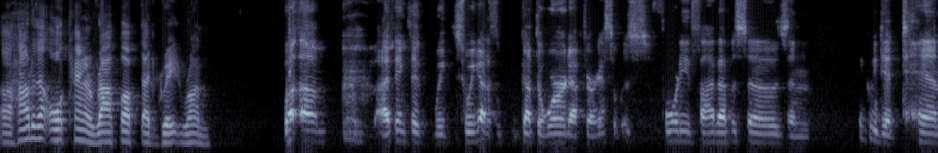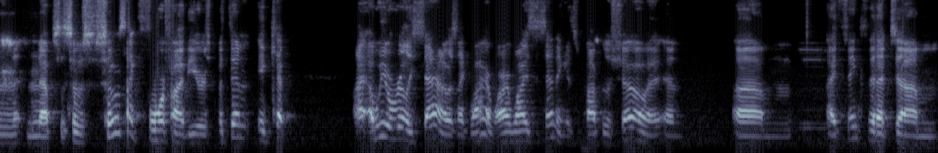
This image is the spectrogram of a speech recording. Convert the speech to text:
Uh, how did that all kind of wrap up that great run? Well, um, I think that we so we got got the word after I guess it was forty five episodes, and I think we did ten episodes. So it was, so it was like four or five years. But then it kept. I, we were really sad. I was like, why? Why? Why is this ending? It's a popular show, and um, I think that um,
